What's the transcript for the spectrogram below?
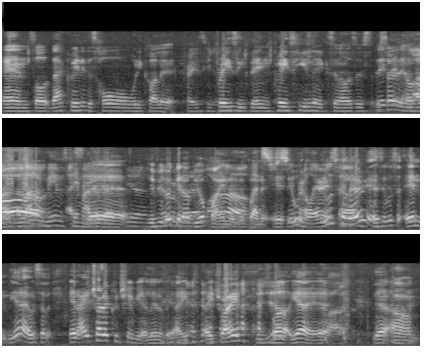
and so that created this whole what do you call it? Praise Helix. praising thing, praise helix, and all this. It They started did all a that. lot, a lot of memes I came see. out Yeah, of yeah, that. yeah. Yeah, If you I look it up, that. you'll find it. You'll find that's it. It, it super was, hilarious, It was though. hilarious. It was, and yeah, it was, and I try to contribute a little bit. I I tried, Did you? but yeah, yeah, Wow. Yeah. Um,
